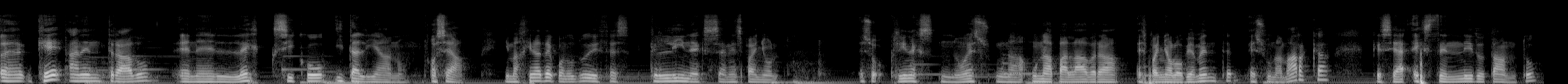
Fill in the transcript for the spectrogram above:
eh, que han entrado en el italiano. O sea, Imagínate cuando tú dices Kleenex en español. Eso, Kleenex no es una, una palabra española, obviamente, es una marca que se ha extendido tanto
